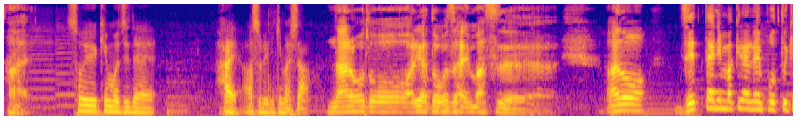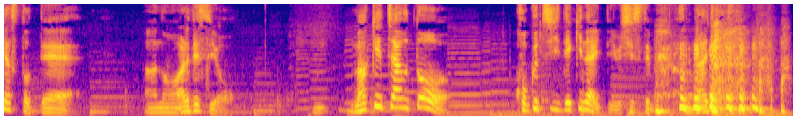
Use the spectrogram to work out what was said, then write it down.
はい。そういう気持ちで、はい、遊びに来ました。なるほど。ありがとうございます。あの、絶対に負けられないポッドキャストって、あの、あれですよ。負けちゃうと、告知できないっていうシステムなんですよ。大丈夫ですか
